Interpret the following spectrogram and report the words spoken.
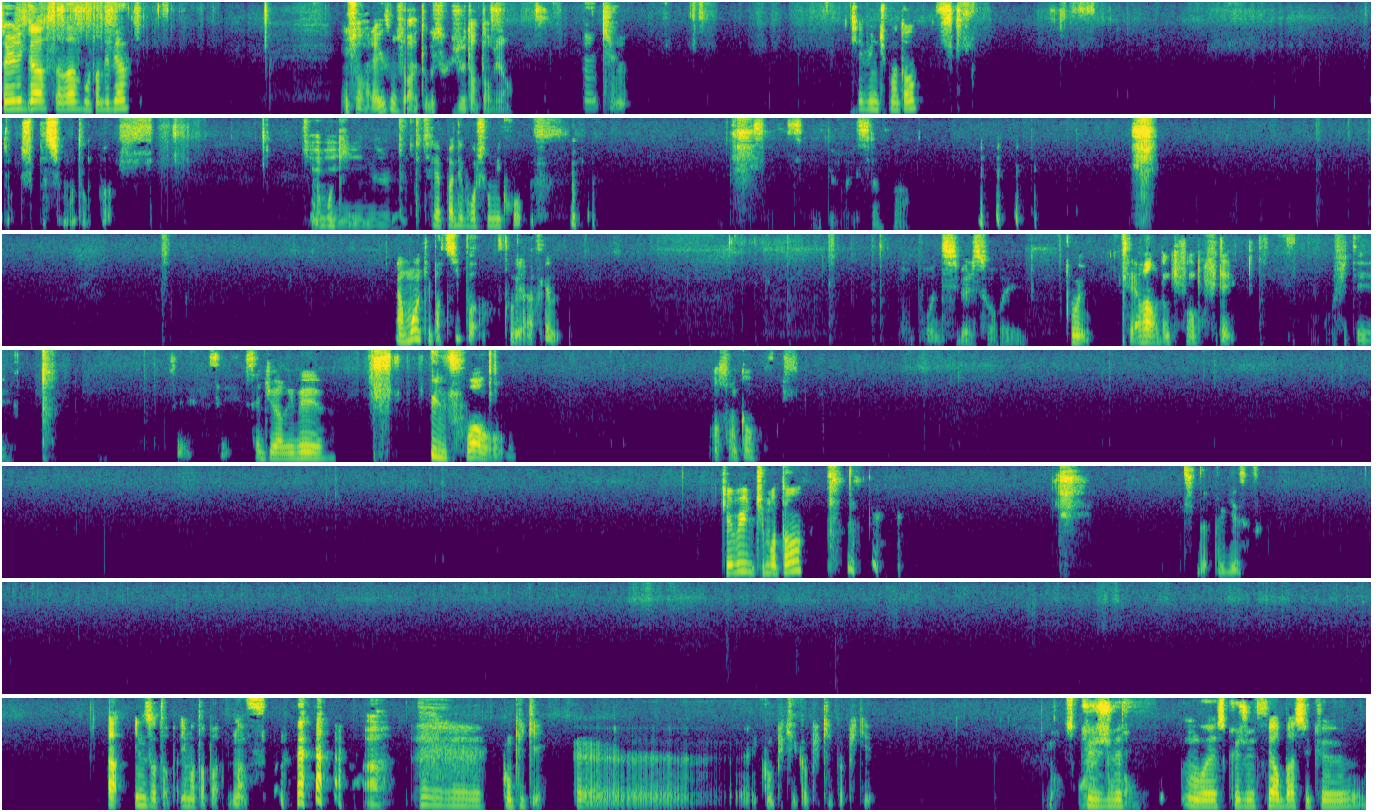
Salut les gars, ça va, vous m'entendez bien? Bonsoir Alex, bonsoir à tous, je t'entends bien. Ok. Kevin, tu m'entends? Je sais pas si je m'entends pas. Qu'il- Kevin, Peut-être qu'il a pas débranché son micro. ça, ça devrait le savoir. À moins qu'il participe pas. Je trouve qu'il a la flemme. Bon, pour une si belle soirée, C'est rare, donc il faut en profiter. profitez. C'est, c'est- ça a dû arriver euh, une fois en, en cinq ans. Kevin, tu m'entends? Ça. Ah, il nous entend pas, il m'entend pas. Mince. Ah, Compliqué. Euh... Compliqué, compliqué, compliqué. Bon, Ce que je vais- Ouais, ce que je vais faire, bah, c'est que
